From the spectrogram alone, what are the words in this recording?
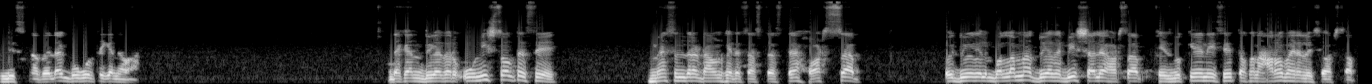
লিস্ট না তো, এটা গুগল থেকে নেওয়া। দেখেন, দুই হাজার উনিশ চলতেছে মেসেঞ্জার ডাউন খেতেছে আস্তে আস্তে হোয়াটসঅ্যাপ ওই দুই বললাম না, দুই হাজার বিশ সালে হোয়াটসঅ্যাপ ফেসবুক কিনে নিয়েছে, তখন আরও ভাইরাল হয়েছে হোয়াটসঅ্যাপ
